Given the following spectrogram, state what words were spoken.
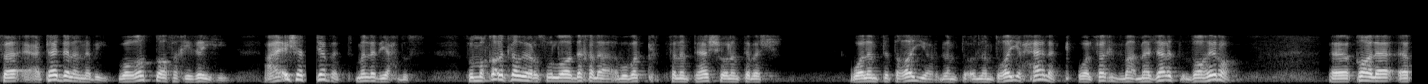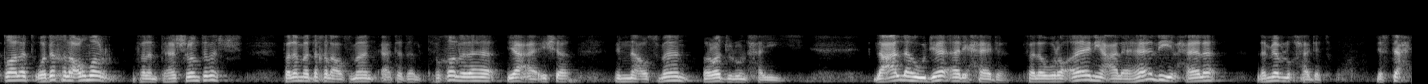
فاعتدل النبي وغطى فخذيه. عائشة جبت ما الذي يحدث؟ ثم قالت له يا رسول الله دخل أبو بكر فلم تهش ولم تبش ولم تتغير لم لم تغير حالك والفخذ ما زالت ظاهرة. آه، قال آه، قالت ودخل عمر فلم تهش ولم تبش. فلما دخل عثمان اعتدلت فقال لها يا عائشة إن عثمان رجل حي لعله جاء لحاجة فلو رآني على هذه الحالة لم يبلغ حاجته. يستحي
